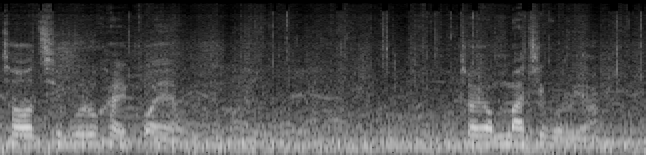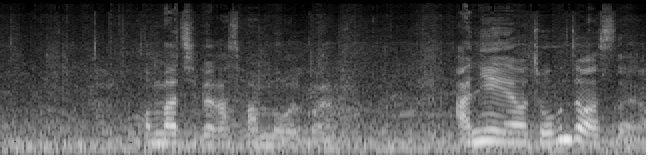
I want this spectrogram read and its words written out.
저 집으로 갈 거예요. 저희 엄마 집으로요. 엄마 집에 가서 밥 먹을 거예요. 아니에요. 저 혼자 왔어요.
